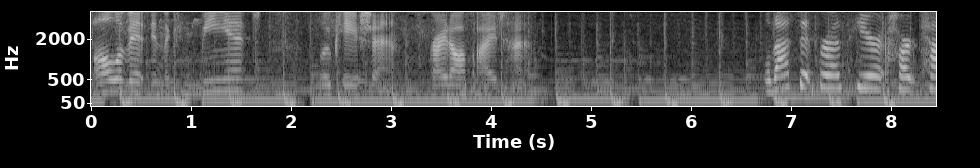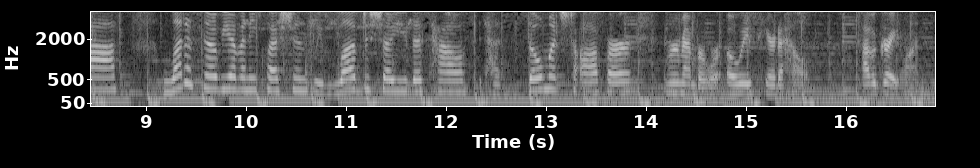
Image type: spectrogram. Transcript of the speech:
All of it in the convenient location right off I-10. Well, that's it for us here at Hart Path. Let us know if you have any questions. We'd love to show you this house. It has so much to offer. And remember, we're always here to help. Have a great one.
